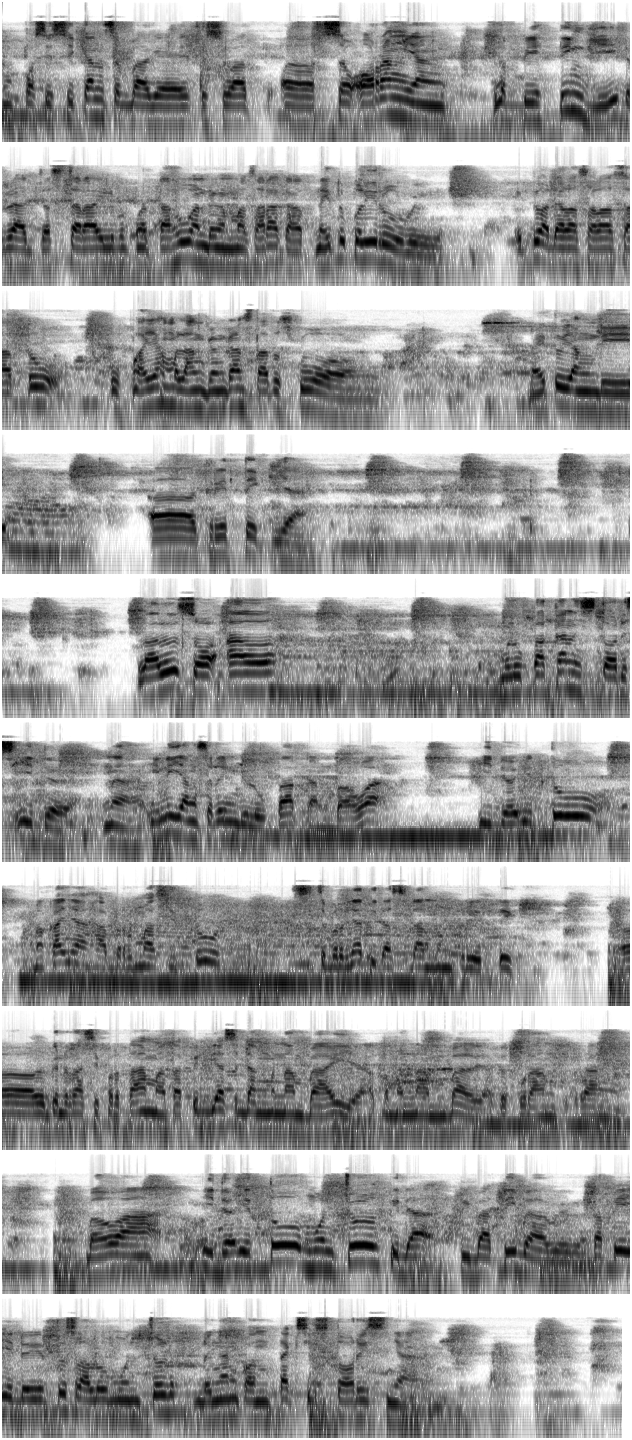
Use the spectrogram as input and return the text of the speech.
memposisikan sebagai sesuatu uh, seorang yang lebih tinggi derajat secara ilmu pengetahuan dengan masyarakat. Nah itu keliru, Bu. Itu adalah salah satu upaya melanggengkan status quo. Nah itu yang di uh, kritik ya. Lalu soal melupakan historis ide. Nah, ini yang sering dilupakan bahwa ide itu makanya Habermas itu sebenarnya tidak sedang mengkritik uh, generasi pertama tapi dia sedang menambahi ya atau menambal ya kekurangan-kekurangan bahwa ide itu muncul tidak tiba-tiba gitu tapi ide itu selalu muncul dengan konteks historisnya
